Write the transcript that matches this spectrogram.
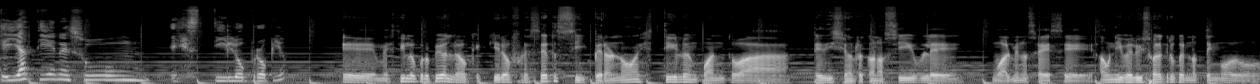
que ya tienes un estilo propio? Eh, mi estilo propio, lo que quiero ofrecer, sí, pero no estilo en cuanto a edición reconocible, o al menos a ese, a un nivel visual creo que no tengo,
